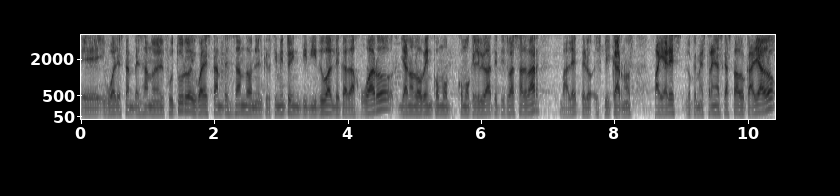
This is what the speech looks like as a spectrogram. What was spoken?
eh, igual están pensando en el futuro, igual están pensando en el crecimiento individual de cada jugador. Ya no lo ven como, como que el Bilbao Athletic va a salvar, ¿vale? Pero explicarnos. Payares, lo que me extraña es que ha estado callado.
